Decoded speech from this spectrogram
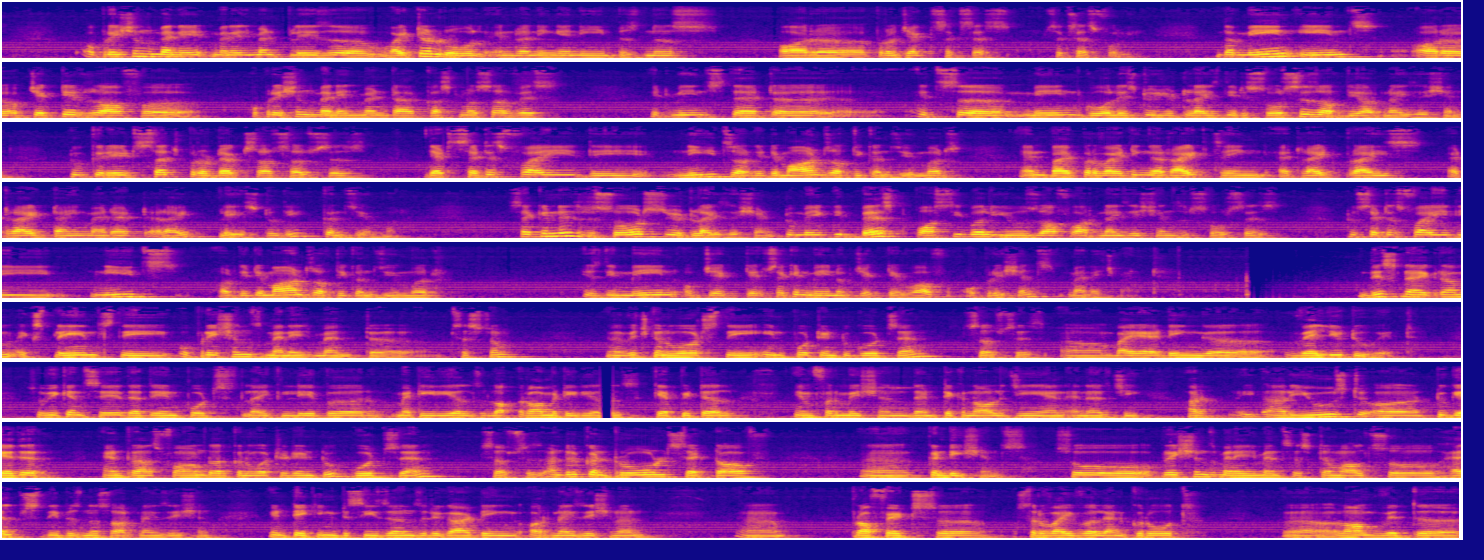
Operations mana management plays a vital role in running any business or uh, project success successfully. The main aims or uh, objectives of uh, operations management are customer service. It means that uh, its main goal is to utilize the resources of the organization to create such products or services that satisfy the needs or the demands of the consumers and by providing a right thing at right price at right time and at right place to the consumer Second is resource utilization to make the best possible use of organization's resources to satisfy the needs or the demands of the consumer is the main objective second main objective of operations management. This diagram explains the operations management uh, system uh, which converts the input into goods and services uh, by adding uh, value to it so we can say that the inputs like labor, materials, raw materials, capital, information, then technology and energy are, are used uh, together and transformed or converted into goods and services under controlled set of uh, conditions. So operations management system also helps the business organization in taking decisions regarding organizational uh, profits, uh, survival and growth uh, along with uh,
